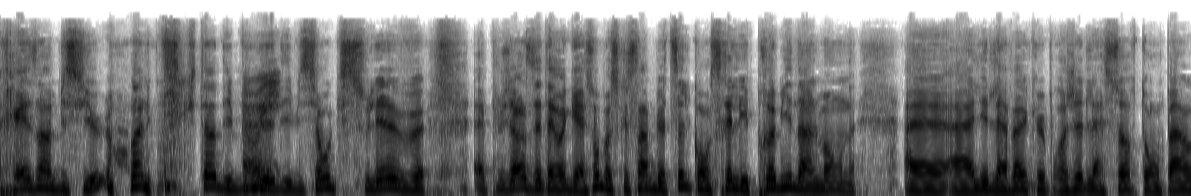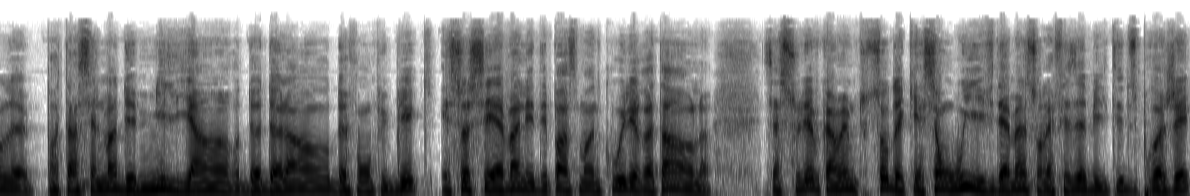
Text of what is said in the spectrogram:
très ambitieux. On en a discuté en début Oui. euh, d'émission qui soulève euh, plusieurs interrogations parce que semble-t-il qu'on serait les premiers dans le monde euh, à aller de l'avant avec un projet de la sorte. On parle potentiellement de milliards de dollars de fonds publics et ça, c'est avant les dépassements de coûts et les retards. là. Ça soulève quand même toutes sortes de questions. Oui, évidemment, sur la faisabilité du projet,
